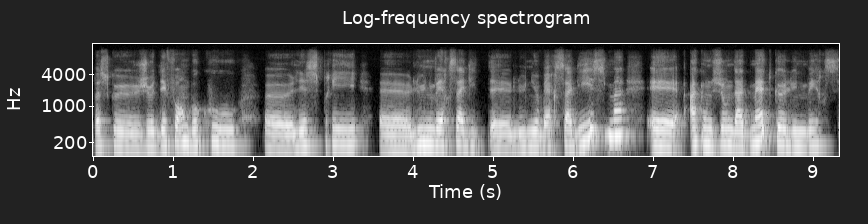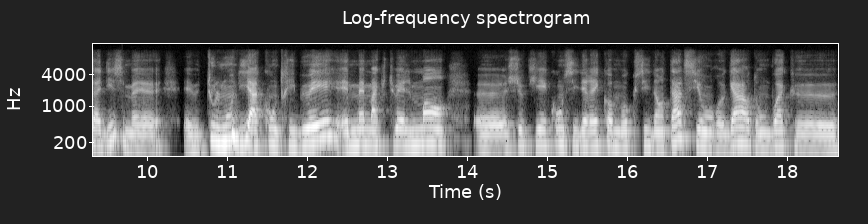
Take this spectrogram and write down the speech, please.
parce que je défends beaucoup euh, l'esprit, euh, l'universalisme, et à condition d'admettre que l'universalisme, tout le monde y a contribué, et même actuellement, euh, ce qui est considéré comme occidental, si on regarde, on voit qu'il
